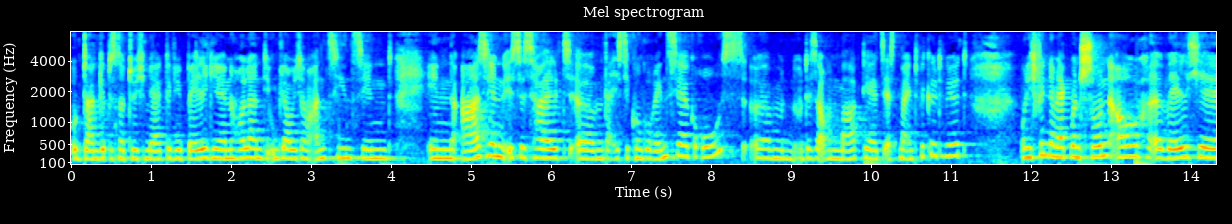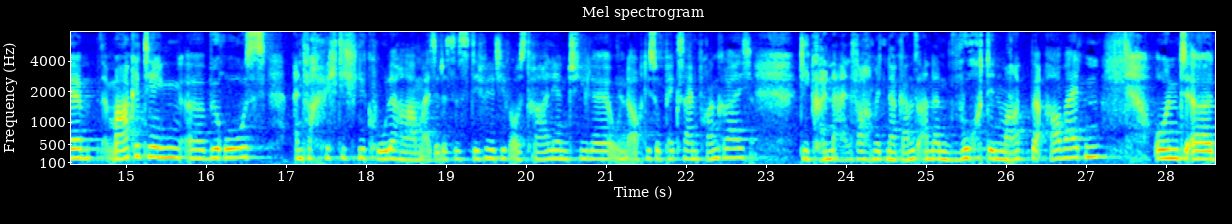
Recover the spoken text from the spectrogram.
und dann gibt es natürlich Märkte wie Belgien, Holland, die unglaublich am Anziehen sind. In Asien ist es halt, ähm, da ist die Konkurrenz sehr groß ähm, und das ist auch ein Markt, der jetzt erstmal entwickelt wird. Und ich finde, da merkt man schon auch, äh, welche Marketingbüros einfach richtig viel Kohle haben. Also das ist definitiv Australien, Chile und ja. auch die Sopexa in Frankreich. Die können einfach mit einer ganz anderen Wucht den Markt bearbeiten. Und äh,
